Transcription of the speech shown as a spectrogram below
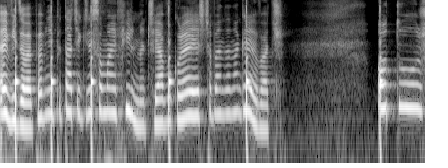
Hej widzowie, pewnie pytacie, gdzie są moje filmy, czy ja w ogóle jeszcze będę nagrywać. Otóż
